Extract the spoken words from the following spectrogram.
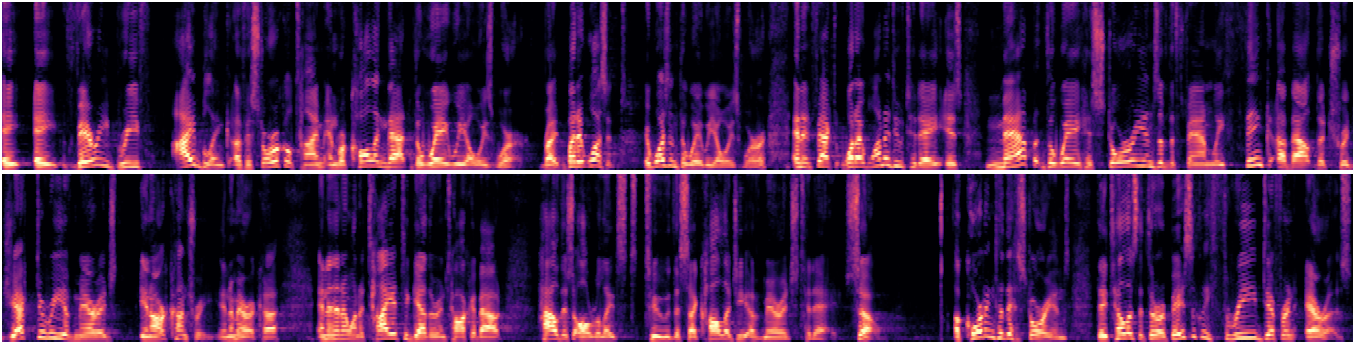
a, a very brief eye blink of historical time, and we're calling that the way we always were, right? But it wasn't. It wasn't the way we always were. And in fact, what I want to do today is map the way historians of the family think about the trajectory of marriage in our country, in America, and then I want to tie it together and talk about how this all relates to the psychology of marriage today. So, According to the historians, they tell us that there are basically three different eras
